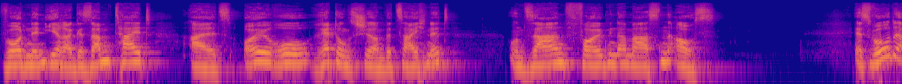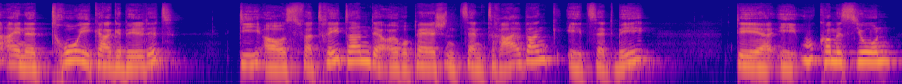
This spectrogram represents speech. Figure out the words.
wurden in ihrer Gesamtheit als Euro-Rettungsschirm bezeichnet und sahen folgendermaßen aus. Es wurde eine Troika gebildet, die aus Vertretern der Europäischen Zentralbank EZB, der EU-Kommission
